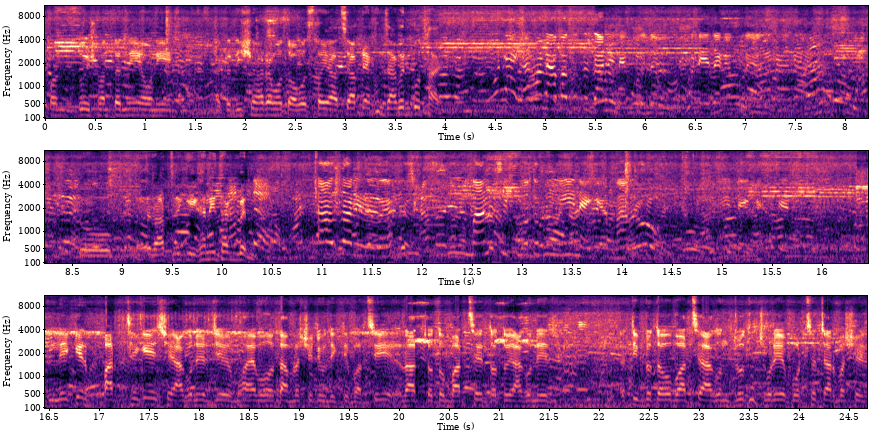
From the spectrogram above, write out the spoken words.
এখন দুই সন্তান নিয়ে উনি একটা দিশাহারার মতো অবস্থায় আছে। আপনি এখন যাবেন কোথায়? তো রাত্রে কি এখানেই থাকবেন? মতো লেকের পার থেকে সে আগুনের যে ভয়াবহতা আমরা সেটিও দেখতে পাচ্ছি। রাত যত বাড়ছে, ততই আগুনের তীব্রতাও বাড়ছে, আগুন দ্রুত ছড়িয়ে পড়ছে চারপাশের,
